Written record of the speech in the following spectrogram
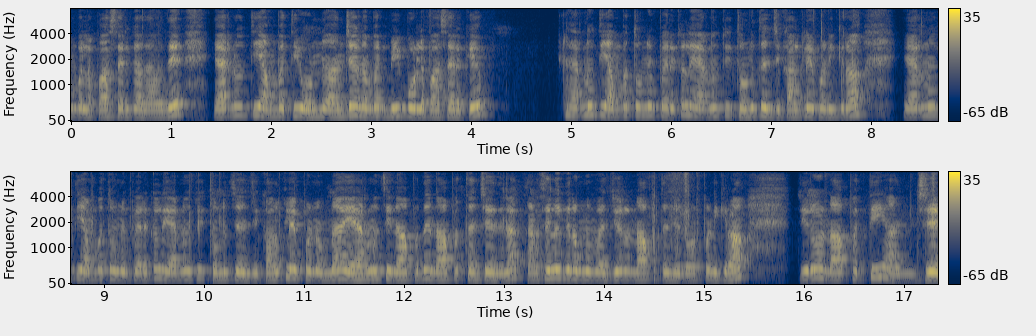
நம்பரில் பாஸ் இருக்குது அதாவது இரநூத்தி ஐம்பத்தி ஒன்று அஞ்சாம் நம்பர் பி போர்டில் பாஸ் இருக்குது இரநூத்தி ஐம்பத்தொன்று பேருக்கள் இரநூத்தி தொண்ணூத்தஞ்சு. கால்குலேட் பண்ணிக்கிறோம். இரநூத்தி ஐம்பத்தொன்று பேருக்கள் இரநூத்தி தொண்ணூத்தஞ்சு. கால்குலேட் பண்ணோம்னா இரநூத்தி நாற்பது நாற்பத்தஞ்சு இதில் கடைசியில் இருக்கிற நம்பர் ஜீரோ நாற்பத்தஞ்சு நோட் பண்ணிக்கிறோம். ஜீரோ நாற்பத்தி அஞ்சு.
